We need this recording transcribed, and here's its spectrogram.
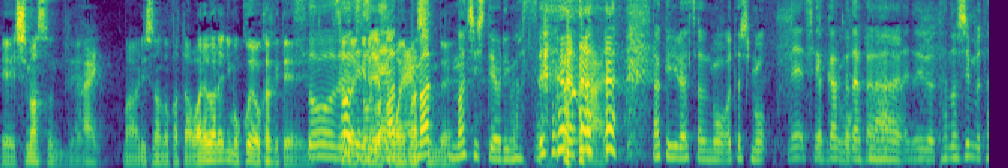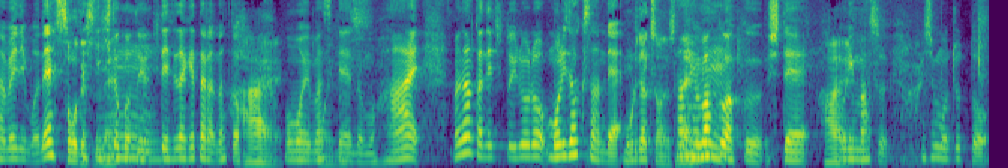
えーしますんで、はいまあ、リスナーの方、我々にも声をかけていたそうだければと思いますんで。まま待ちしております。はい中平さんも私も。ね、せっかくだから、はいい、ろいろ楽しむためにもね、そうですねぜひ一言言っていただけたらなとはい思いますけれども、はい、まあ、なんかね、ちょっといろいろ盛りだくさんで、盛りだくさんです大変ね。ワクワクしております。私もちょっと、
